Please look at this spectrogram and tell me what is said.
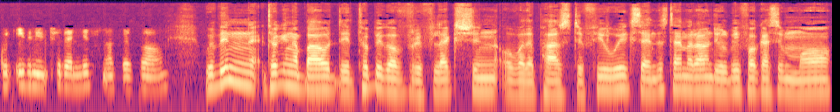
good evening to the listeners as well. We've been talking about the topic of reflection over the past few weeks, and this time around you'll be focusing more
